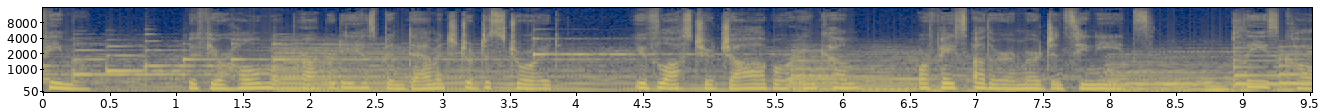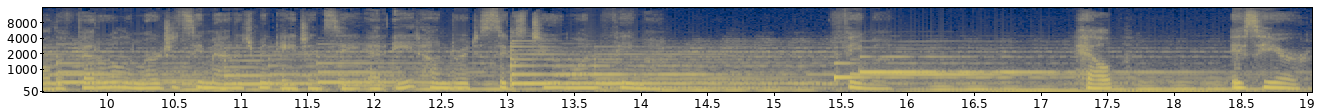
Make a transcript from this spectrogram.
FEMA. If your home or property has been damaged or destroyed, you've lost your job or income, or face other emergency needs, please call the Federal Emergency Management Agency at 800 621 FEMA. FEMA. Help is here.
